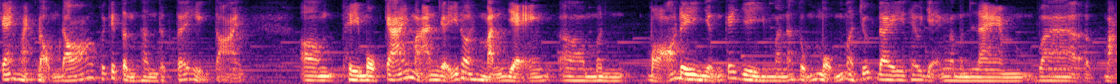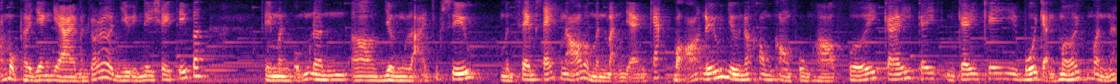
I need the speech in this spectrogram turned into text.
cái hoạt động đó với cái tình hình thực tế hiện tại. Um, thì một cái mà anh nghĩ thôi mạnh dạng uh, mình bỏ đi những cái gì mà nó tủng mủng mà trước đây theo dạng là mình làm và bản một thời gian dài mình có rất là nhiều initiative á thì mình cũng nên uh, dừng lại chút xíu mình xem xét nó và mình mạnh dạng cắt bỏ. Nếu như nó không còn phù hợp với cái cái cái cái bối cảnh mới của mình á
